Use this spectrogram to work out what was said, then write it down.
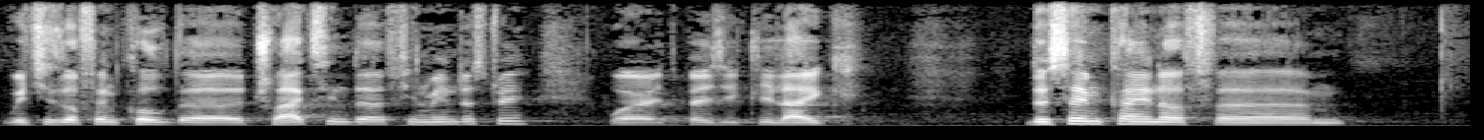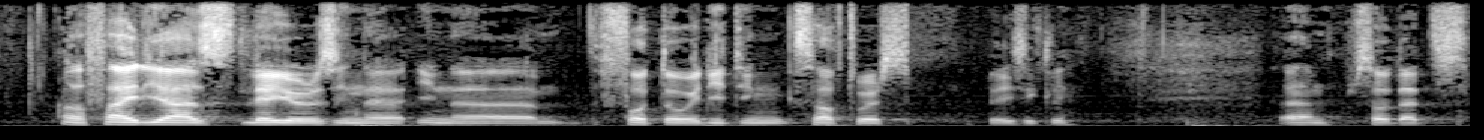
which is often called uh, tracks in the film industry, where it's basically like the same kind of um, of ideas, layers in uh, in um, photo editing softwares, basically. Um, so that's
